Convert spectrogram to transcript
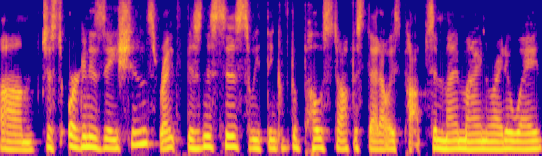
um, just organizations, right? Businesses. So we think of the post office that always pops in my mind right away.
